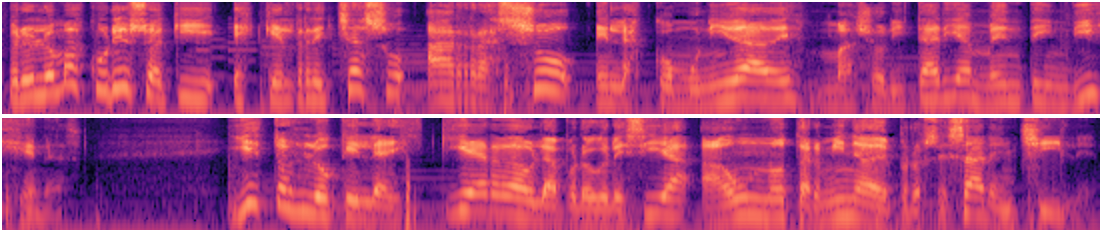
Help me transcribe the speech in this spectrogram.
Pero lo más curioso aquí es que el rechazo arrasó en las comunidades mayoritariamente indígenas. Y esto es lo que la izquierda o la progresía aún no termina de procesar en Chile.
